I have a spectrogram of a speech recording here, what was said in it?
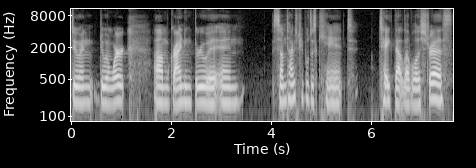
doing doing work, um, grinding through it. And sometimes people just can't take that level of stress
